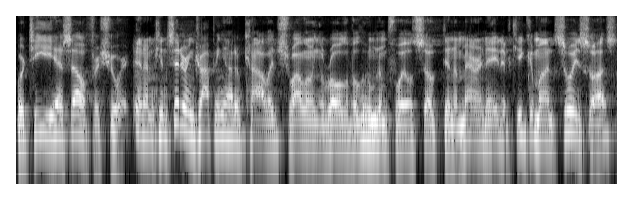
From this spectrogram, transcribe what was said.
or TESL for short. And I'm considering dropping out of college, swallowing a roll of aluminum foil soaked in a marinade of Kikkoman soy sauce,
